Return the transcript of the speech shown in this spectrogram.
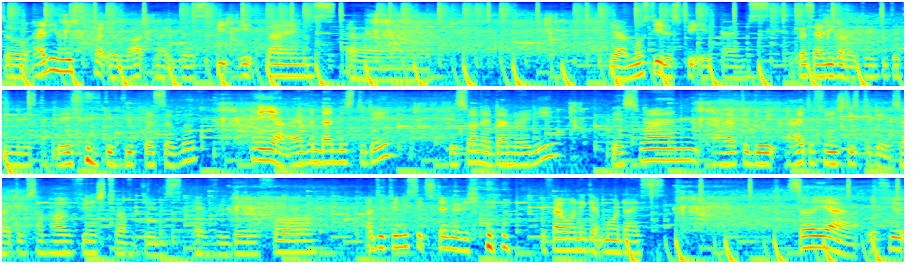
so I already missed quite a lot like the speed 8 times uh, yeah mostly the speed 8 times because I only got like 20-30 minutes to play QQ per server. And yeah I haven't done this today. This one I done already this one I have to do it I have to finish this today so I have to somehow finish 12 games every day for until 26 January if I want to get more dice. So yeah if you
